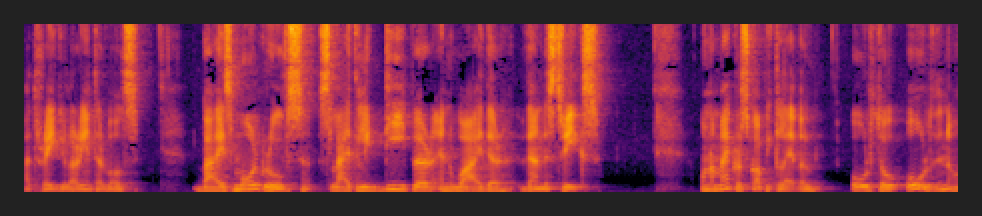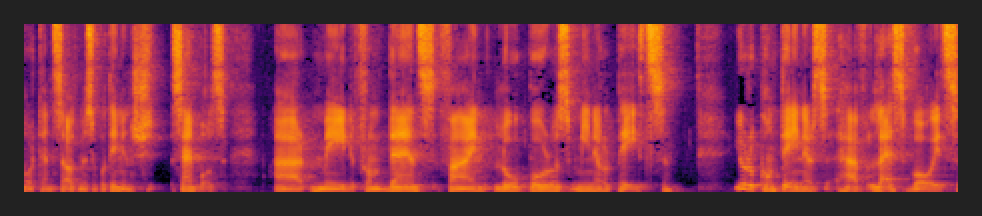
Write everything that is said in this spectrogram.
at regular intervals by small grooves slightly deeper and wider than the streaks. On a microscopic level, although all the North and South Mesopotamian samples are made from dense, fine, low porous mineral pastes, Uruk containers have less voids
